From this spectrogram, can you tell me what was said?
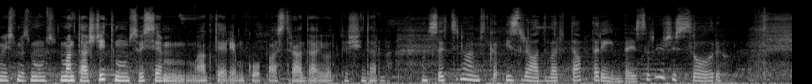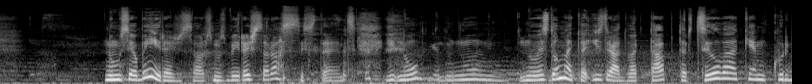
vismaz mums, man tā šķita mums visiem aktieriem kopā strādājot pie šī darba. Un secinājums, ka izrāde var tapt arī bez režisora. Nu, mums jau bija režisors, mums bija režisora asistents. nu, nu, nu, es domāju, ka izrāde var tapt ar cilvēkiem, kuri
